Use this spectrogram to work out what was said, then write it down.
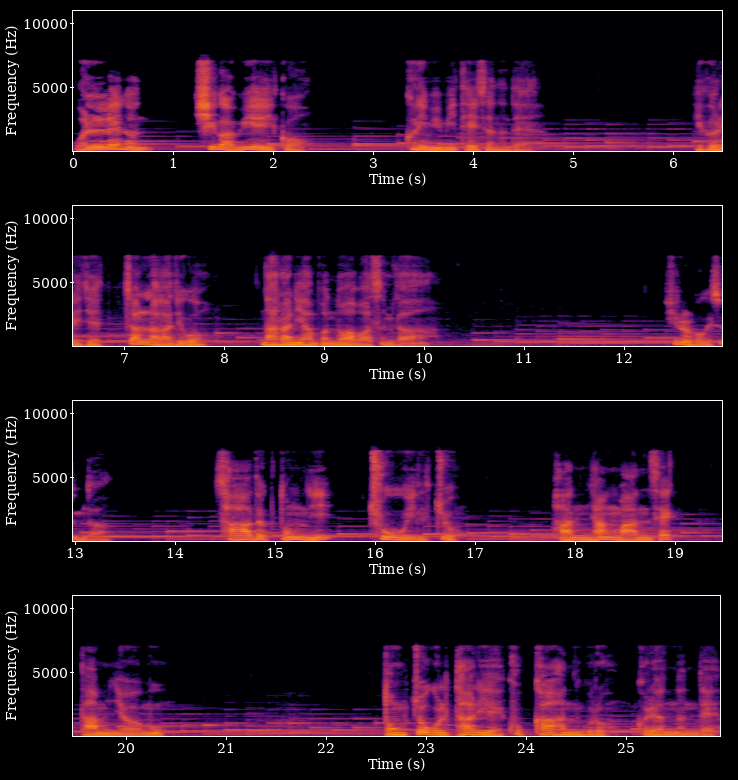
원래는 시가 위에 있고 그림이 밑에 있었는데 이걸 이제 잘라 가지고 나란히 한번 놓아 봤습니다. 시를 보겠습니다. 사득동리 추일주 한향만색 담여무 동쪽 울타리에 국화 한 그루 그렸는데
